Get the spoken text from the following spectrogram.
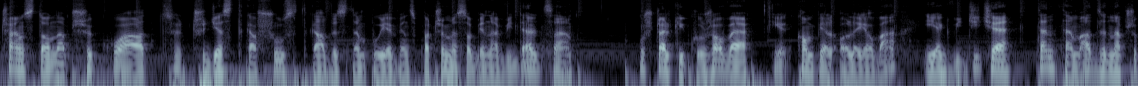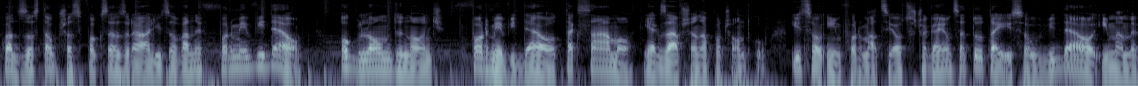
Często na przykład 36 występuje, więc patrzymy sobie na widelce uszczelki kurzowe kąpiel olejowa i jak widzicie ten temat na przykład został przez Foxa zrealizowany w formie wideo. Oglądnąć w formie wideo tak samo jak zawsze na początku. I są informacje ostrzegające tutaj i są wideo i mamy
